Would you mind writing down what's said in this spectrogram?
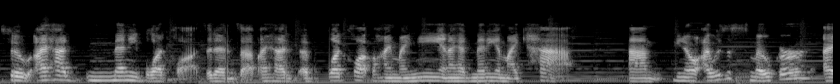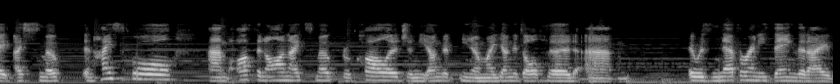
so I had many blood clots. It ends up I had a blood clot behind my knee, and I had many in my calf. Um, you know, I was a smoker. I, I smoked in high school. Um, off and on, I'd smoked through college and young, you know, my young adulthood. Um, it was never anything that I.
